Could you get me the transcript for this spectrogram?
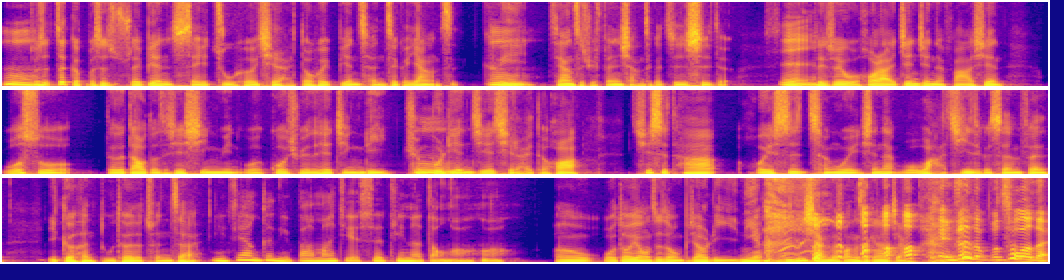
嗯，就是这个不是随便谁组合起来都会变成这个样子，可以这样子去分享这个知识的，是对，所以我后来渐渐的发现，我所得到的这些幸运，我过去的这些经历，全部连接起来的话，其实它会是成为现在我瓦基这个身份一个很独特的存在。你这样跟你爸妈解释听得懂哦，哈。嗯、呃，我都用这种比较理念 理想的方式跟他讲。你、欸、真的不错的，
